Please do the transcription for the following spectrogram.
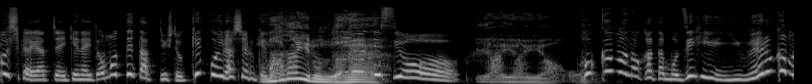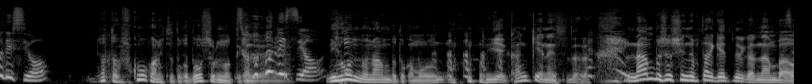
部しかやっちゃいけないと思ってたっていう人結構いらっしゃるけどまだいるんだいいねんですよ。いやいやいや。北部の方もぜひウェルカムですよだったら福岡の人とかどうするのって感じそうねですよ。日本の南部とかも いや関係ないですだから南部出身の二人がやってるからナンバーは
